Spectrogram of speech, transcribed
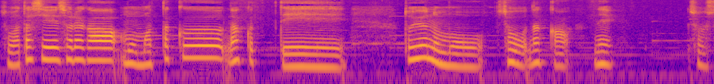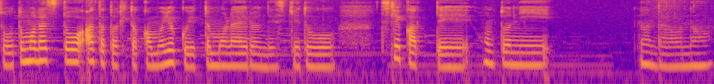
そう私それがもう全くなくてというのもそうなんかねそうそうお友達と会った時とかもよく言ってもらえるんですけどつけかって本当に何だろうな。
